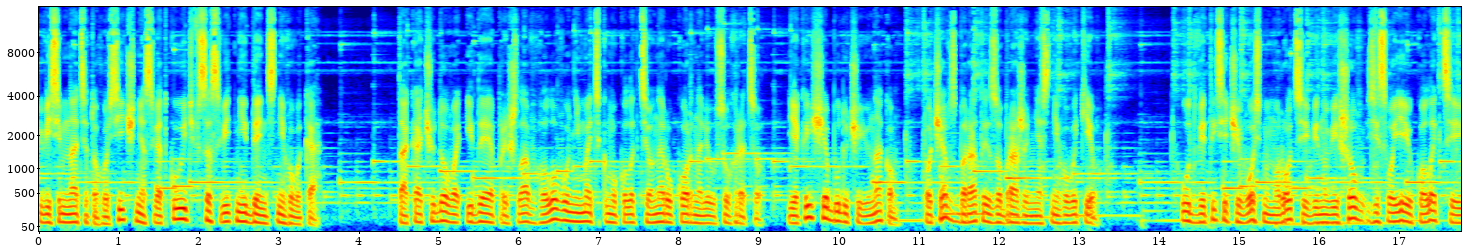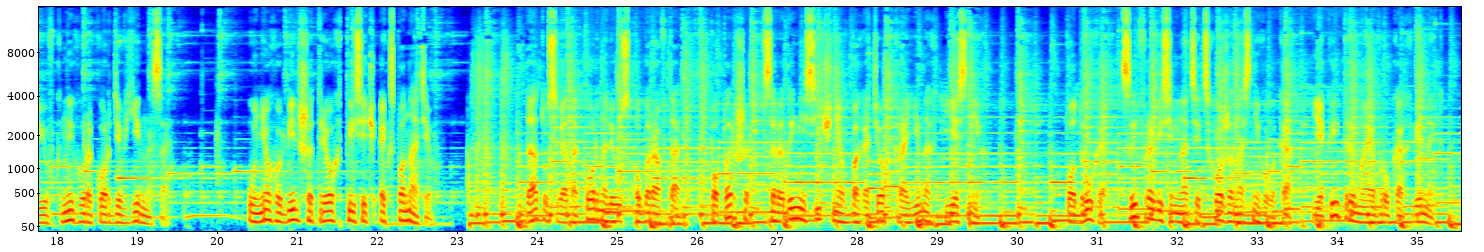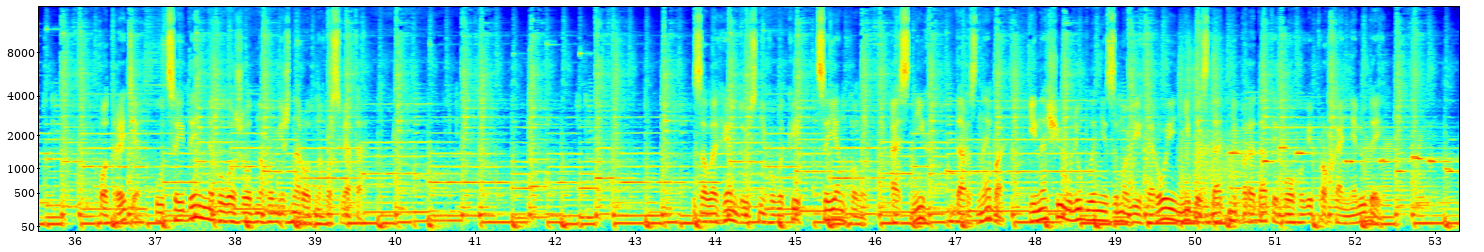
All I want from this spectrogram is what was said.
18 січня святкують Всесвітній день сніговика. Така чудова ідея прийшла в голову німецькому колекціонеру Корнеліусу Грецу, який ще, будучи юнаком, почав збирати зображення сніговиків. У 2008 році він увійшов зі своєю колекцією в книгу рекордів Гіннеса. У нього більше трьох тисяч експонатів. Дату свята Корнеліус обирав так: по-перше, в середині січня в багатьох країнах є сніг. По-друге, цифра 18 схожа на сніговика, який тримає в руках віник. По-третє, у цей день не було жодного міжнародного свята. За легендою, сніговики це янголи, а сніг дар з неба, і наші улюблені зимові герої ніби здатні передати Богові прохання людей.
